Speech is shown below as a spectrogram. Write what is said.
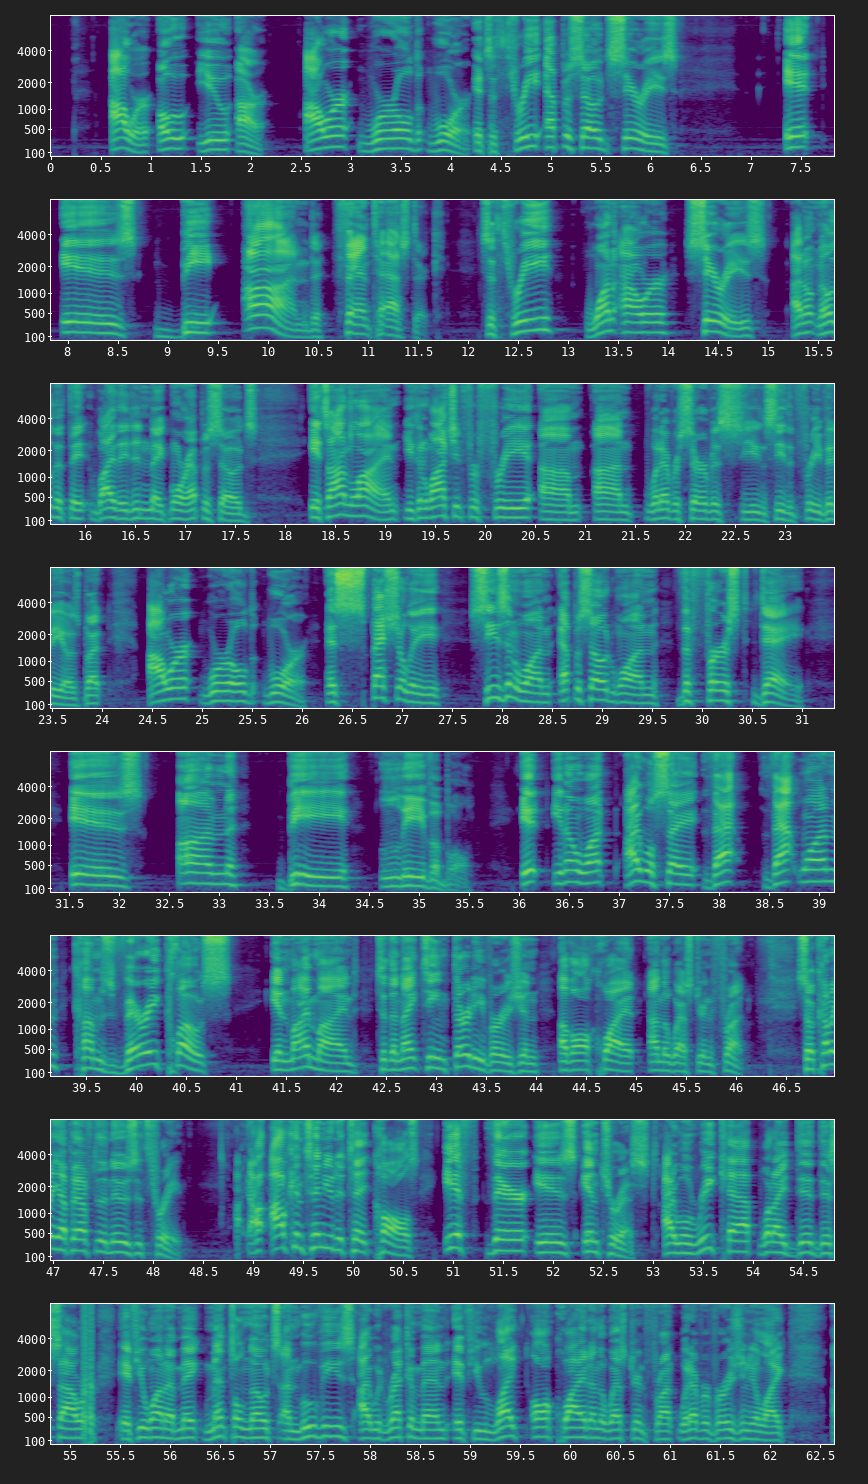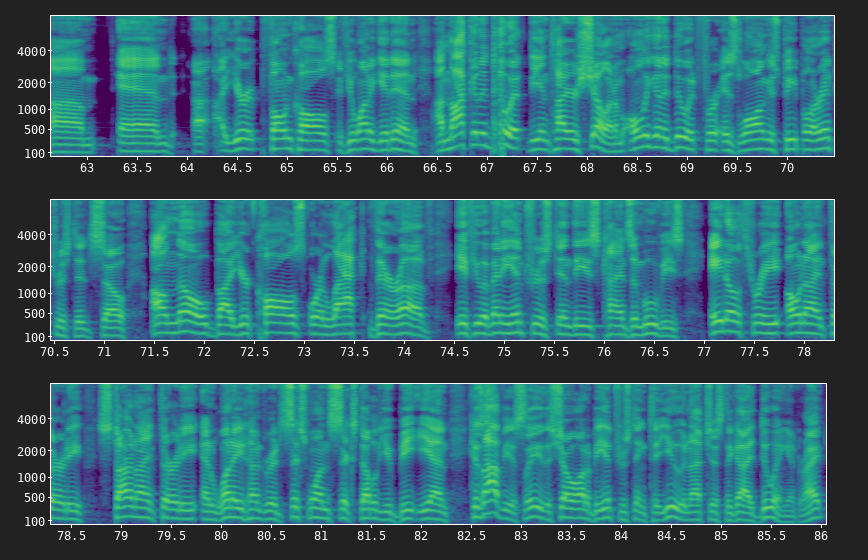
Our O U R, Our World War. It's a three episode series. It is beyond fantastic. It's a three one hour series. I don't know that they why they didn't make more episodes. It's online. You can watch it for free um, on whatever service you can see the free videos. But Our World War, especially season one, episode one, the first day, is unbelievable. It, you know what? I will say that that one comes very close in my mind, to the 1930 version of All Quiet on the Western Front. So, coming up after the news at 3, I'll continue to take calls if there is interest. I will recap what I did this hour. If you want to make mental notes on movies, I would recommend if you liked All Quiet on the Western Front, whatever version you like. Um, and uh, uh, your phone calls if you want to get in. I'm not going to do it the entire show, and I'm only going to do it for as long as people are interested. So I'll know by your calls or lack thereof if you have any interest in these kinds of movies. 803 0930, star 930, and 1 800 616 WBEN. Because obviously the show ought to be interesting to you, not just the guy doing it, right?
